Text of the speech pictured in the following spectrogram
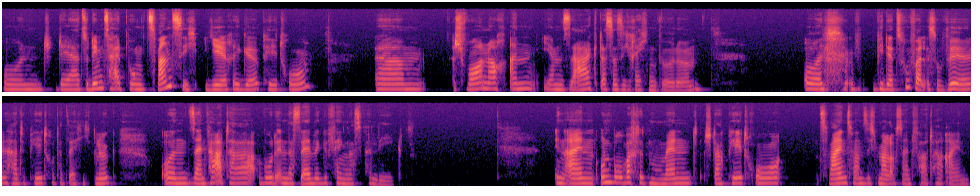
Und der zu dem Zeitpunkt 20-jährige Petro ähm, schwor noch an ihrem Sarg, dass er sich rächen würde. Und wie der Zufall es so will, hatte Petro tatsächlich Glück und sein Vater wurde in dasselbe Gefängnis verlegt. In einen unbeobachteten Moment stach Petro 22 Mal auf seinen Vater ein.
